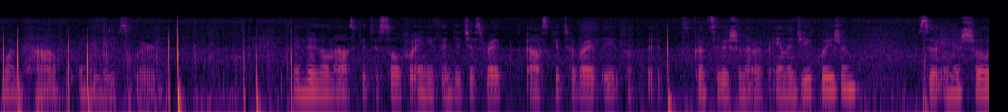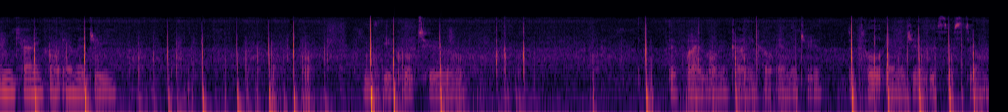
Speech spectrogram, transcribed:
1 half mv squared. And they don't ask you to solve for anything, they just write ask you to write the conservation of energy equation. So initial mechanical energy is equal to the final mechanical energy, the total energy of the system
